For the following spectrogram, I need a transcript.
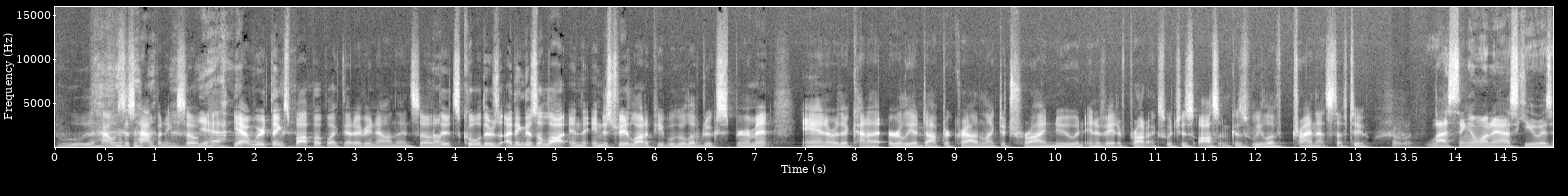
who how is this happening? So Yeah. yeah, weird things pop up like that every now and then. So it's cool. There's I think there's a lot in the industry, a lot of people who love to experiment and are the kind of that early adopter crowd and like to try new and innovative products, which is awesome because we love trying that stuff too. Totally. Last thing I want to ask you is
